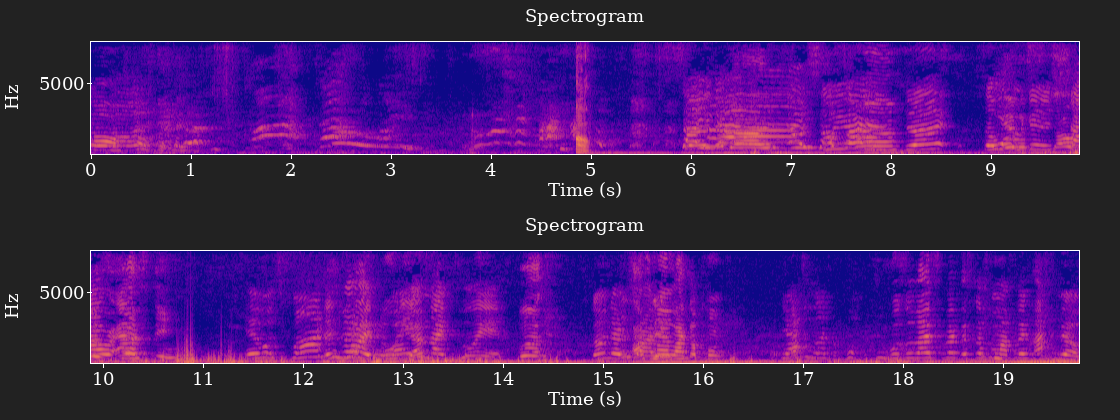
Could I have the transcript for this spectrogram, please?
Oh, were. Ah, So you guys, so We are done. So It we're was gonna so shower after. disgusting. It was fun. It smell like booty. I'm not playing. But Don't never I smell like a pumpkin. Yeah, I feel like a pumpkin too. Was the last smack that stuff on my face? I smell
